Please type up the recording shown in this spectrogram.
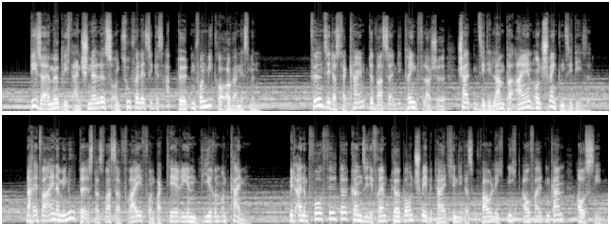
Dieser ermöglicht ein schnelles und zuverlässiges Abtöten von Mikroorganismen. Füllen Sie das verkeimte Wasser in die Trinkflasche, schalten Sie die Lampe ein und schwenken Sie diese. Nach etwa einer Minute ist das Wasser frei von Bakterien, Viren und Keimen. Mit einem Vorfilter können Sie die Fremdkörper und Schwebeteilchen, die das UV-Licht nicht aufhalten kann, aussieben.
